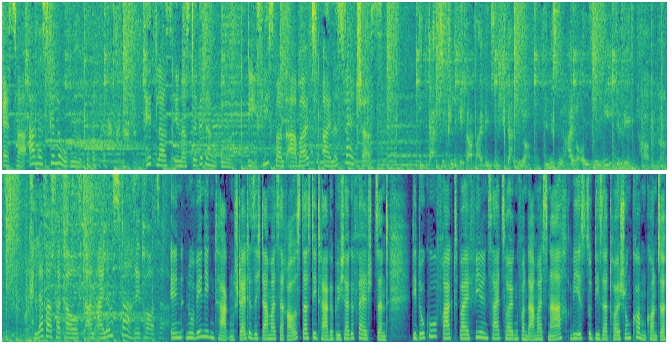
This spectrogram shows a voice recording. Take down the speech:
es war alles gelogen. Hitlers innerste Gedanken. Die Fließbandarbeit eines Fälschers. Die ganze Clique da bei diesen Sternen die müssen in einer Euphorie gelebt haben. Clever verkauft an einen Starreporter. In nur wenigen Tagen stellte sich damals heraus, dass die Tagebücher gefälscht sind. Die Doku fragt bei vielen Zeitzeugen von damals nach, wie es zu dieser Täuschung kommen konnte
